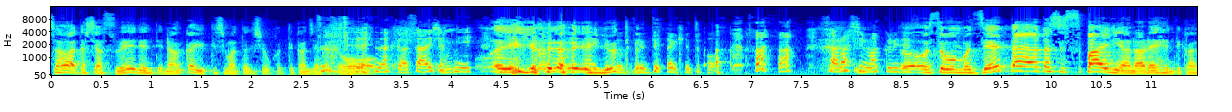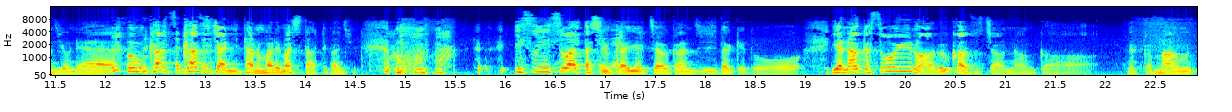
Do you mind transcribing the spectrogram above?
さあ私はスウェーデンって何回言ってしまったでしょうかって感じだけど。なんか最初にいやいやいや言言っっててたけど晒しまくりですあそうもう絶対私スパイにはなれへんって感じよねうんかずかずちゃんに頼まれましたって感じ椅子に座った瞬間言っちゃう感じだけどいやなんかそういうのあるかずちゃんなんかなんかマウン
